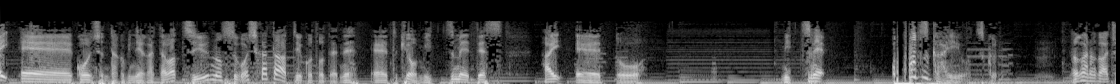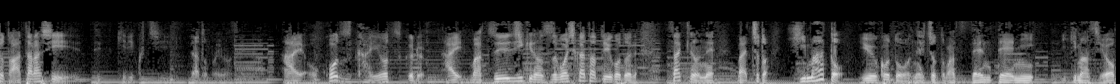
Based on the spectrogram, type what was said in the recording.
はい、えー、今週の匠の方は、梅雨の過ごし方ということでね、えっ、ー、と、今日3つ目です。はい、えっ、ー、と、3つ目、お小遣いを作る。うん、なかなかちょっと新しい切り口だと思いませんか？はい、お小遣いを作る。はい、まあ、梅雨時期の過ごし方ということで、さっきのね、まあ、ちょっと暇ということをね、ちょっとまず前提に行きますよ。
